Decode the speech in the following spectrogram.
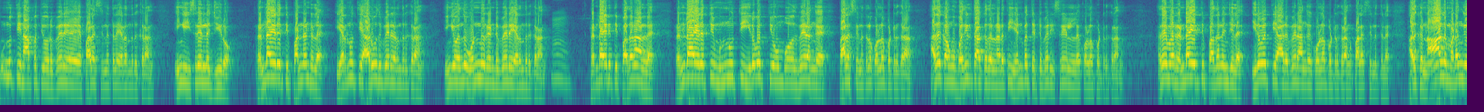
முந்நூற்றி நாற்பத்தி ஒரு பேர் பாலஸ்தீனத்தில் இறந்துருக்கிறாங்க. இங்கே இஸ்ரேலில் ஜீரோ. ரெண்டாயிரத்தி பன்னெண்டில் இரநூத்தி அறுபது பேர் இறந்துருக்கிறாங்க. இங்கே வந்து ஒன்று ரெண்டு பேர் இறந்துருக்கிறாங்க. ரெண்டாயிரத்தி பதினாலில் ரெண்டாயிரத்தி முந்நூற்றி இருபத்தி ஒம்பது பேர் அங்கே பாலஸ்தீனத்தில் கொல்லப்பட்டிருக்கிறாங்க. அதுக்கு அவங்க பதில் தாக்குதல் நடத்தி எண்பத்தெட்டு பேர் இஸ்ரேலில் கொல்லப்பட்டிருக்கிறாங்க. அதே மாதிரி ரெண்டாயிரத்தி பதினஞ்சில் இருபத்தி ஆறு பேர் அங்கே கொல்லப்பட்டிருக்கிறாங்க பாலஸ்தீனத்தில். அதுக்கு நாலு மடங்கு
